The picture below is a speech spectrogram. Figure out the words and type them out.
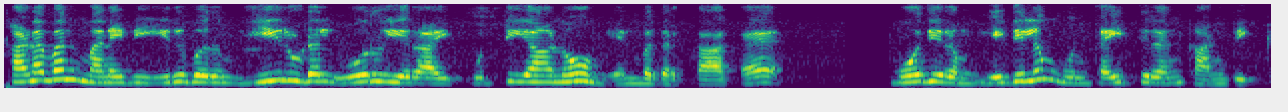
கணவன் மனைவி இருவரும் ஈருடல் ஓருயிராய் ஒட்டியானோம் என்பதற்காக மோதிரம் எதிலும் உன் கைத்திறன் காண்பிக்க.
